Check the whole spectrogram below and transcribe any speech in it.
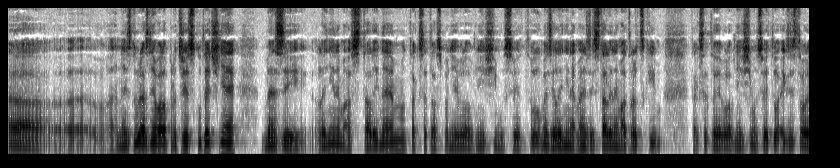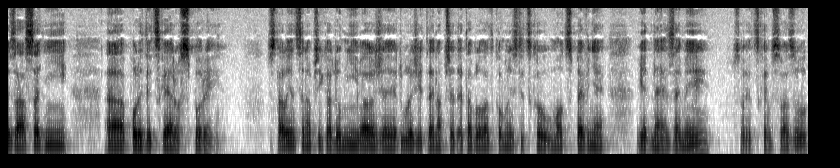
uh, nezdůrazňovalo, protože skutečně mezi Leninem a Stalinem, tak se to aspoň jevilo vnějšímu světu, mezi, Leninem, mezi Stalinem a Trockým, tak se to jevilo vnějšímu světu, existovaly zásadní uh, politické rozpory. Stalin se například domníval, že je důležité napřed etablovat komunistickou moc pevně v jedné zemi, v Sovětském svazu,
